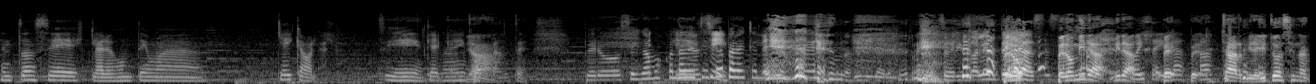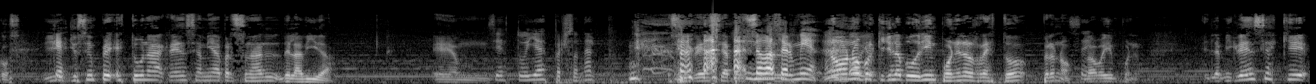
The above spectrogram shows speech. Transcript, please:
Entonces, claro, es un tema que hay que hablar. Sí, Que hay que- es Ya. importante. Pero sigamos con la Eh, sí. para que la gente... no, claro. Pero, mira, mira, pe- pe-. Char, mira, yo te voy a decir una cosa. Yo, yo siempre, esto es una creencia mía personal de la vida. Em, Si es tuya, es personal. No va a ser mía. No, no, Obvio. porque yo la podría imponer al resto, pero no, Sí. no la voy a imponer. La, mi creencia es que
